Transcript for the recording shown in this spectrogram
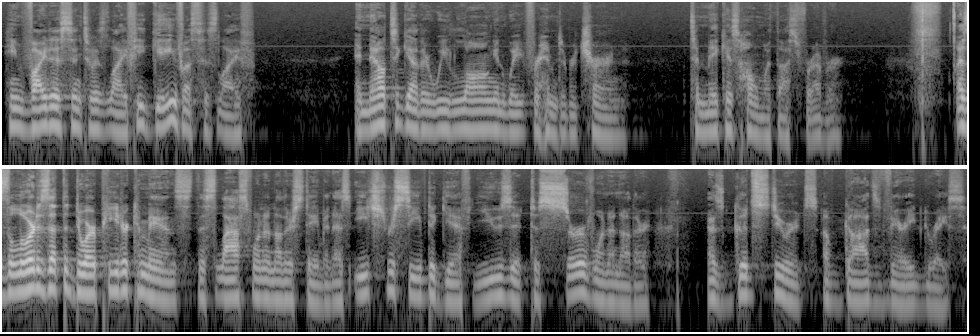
He invited us into His life, He gave us His life. And now together we long and wait for him to return to make his home with us forever. As the Lord is at the door, Peter commands this last one another statement. As each received a gift, use it to serve one another as good stewards of God's varied grace.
